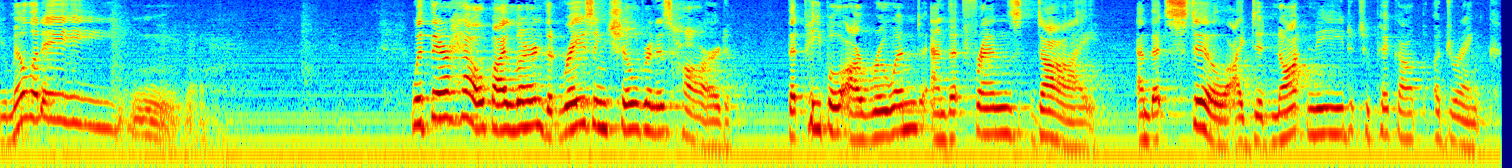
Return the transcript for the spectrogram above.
Humility? Hmm. With their help, I learned that raising children is hard, that people are ruined, and that friends die and that still I did not need to pick up a drink.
